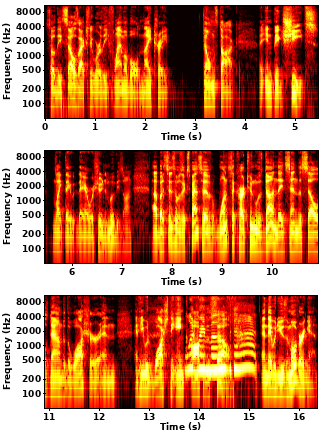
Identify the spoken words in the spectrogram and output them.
so the cels actually were the flammable nitrate film stock in big sheets like they they were shooting the movies on. Uh, but since it was expensive, once the cartoon was done, they'd send the cels down to the washer, and and he would wash the ink would off of the cel, that. and they would use them over again.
